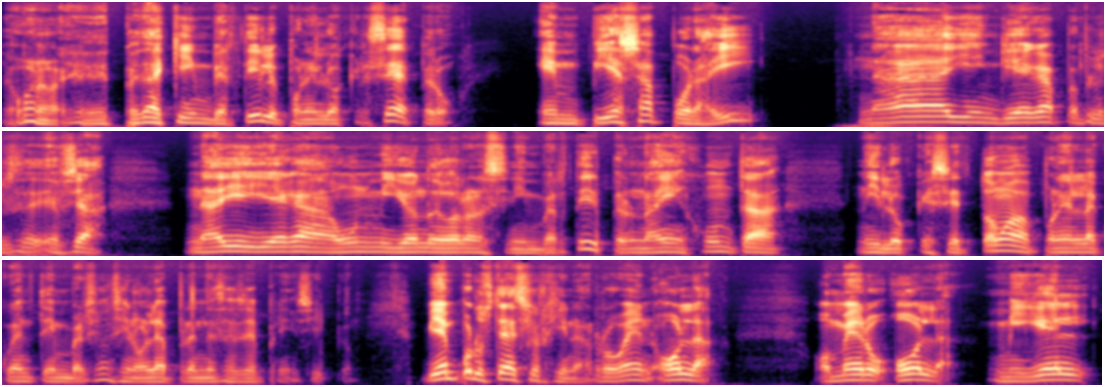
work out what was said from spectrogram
bueno, eh, después hay que invertirlo y ponerlo a crecer, pero empieza por ahí. Nadie llega, o sea, nadie llega a un millón de dólares sin invertir, pero nadie junta ni lo que se toma para poner en la cuenta de inversión si no le aprendes ese principio. Bien por ustedes, Georgina. Rubén, hola. Homero, hola. Miguel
